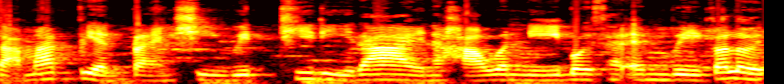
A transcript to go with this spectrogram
สามารถเปลี่ยนแปลงชีวิตที่ดีได้นะคะ วันนี้บริษัท MV ก็เลย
